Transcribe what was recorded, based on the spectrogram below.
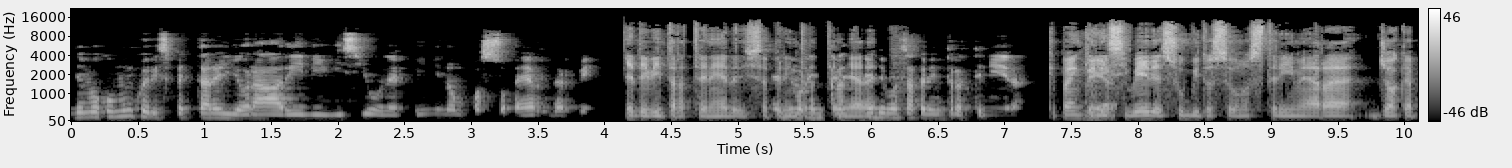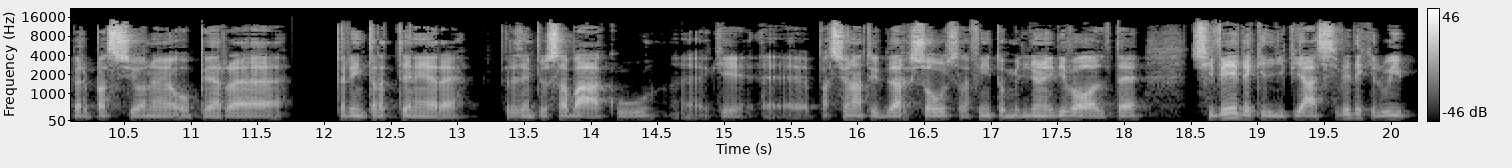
devo comunque rispettare gli orari di visione, quindi non posso perdermi. E devi intrattenere, devi sapere intrattenere. E devo sapere intrattenere. Che poi anche Vero. lì si vede subito se uno streamer gioca per passione o per, eh, per intrattenere. Per esempio Sabaku, eh, che è appassionato di Dark Souls, l'ha finito milioni di volte, si vede che gli piace, si vede che lui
